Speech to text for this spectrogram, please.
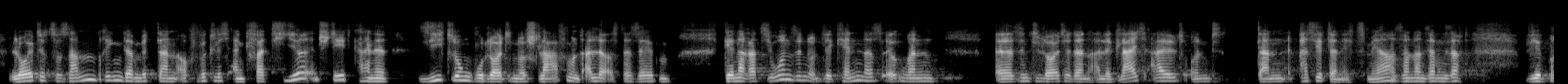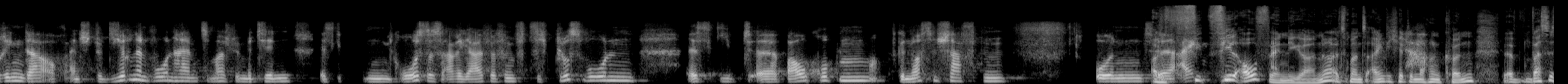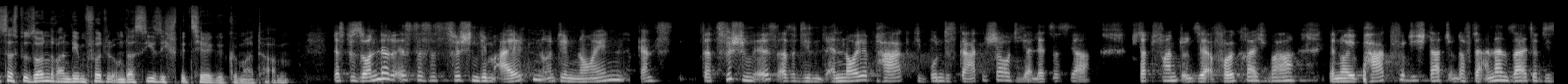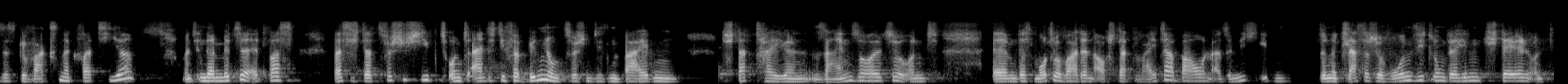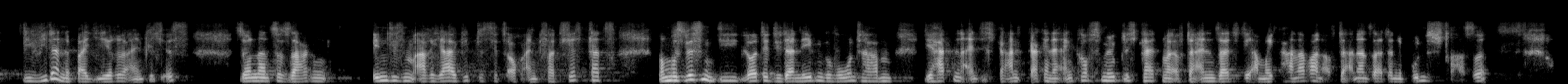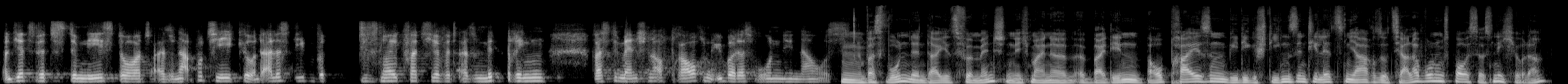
Leute zusammenbringen, damit dann auch wirklich ein Quartier entsteht, keine Siedlung, wo Leute nur schlafen und alle aus derselben Generation sind. Und wir kennen das, irgendwann äh, sind die Leute dann alle gleich alt und dann passiert da nichts mehr, sondern sie haben gesagt, wir bringen da auch ein Studierendenwohnheim zum Beispiel mit hin. Es gibt ein großes Areal für 50 plus Wohnen. Es gibt äh, Baugruppen, Genossenschaften. Und also äh, viel, viel, aufwendiger, ne, als man es eigentlich hätte ja. machen können. Äh, was ist das Besondere an dem Viertel, um das Sie sich speziell gekümmert haben? Das Besondere ist, dass es zwischen dem Alten und dem Neuen ganz dazwischen ist, also die, der neue Park, die Bundesgartenschau, die ja letztes Jahr stattfand und sehr erfolgreich war, der neue Park für die Stadt und auf der anderen Seite dieses gewachsene Quartier und in der Mitte etwas, was sich dazwischen schiebt und eigentlich die Verbindung zwischen diesen beiden Stadtteilen sein sollte. Und ähm, das Motto war dann auch Stadt weiterbauen, also nicht eben so eine klassische Wohnsiedlung dahin stellen und die wieder eine Barriere eigentlich ist, sondern zu sagen, in diesem Areal gibt es jetzt auch einen Quartiersplatz. Man muss wissen, die Leute, die daneben gewohnt haben, die hatten eigentlich gar, gar keine Einkaufsmöglichkeiten, weil auf der einen Seite die Amerikaner waren, auf der anderen Seite eine Bundesstraße. Und jetzt wird es demnächst dort also eine Apotheke und alles geben wird, dieses neue Quartier wird also mitbringen, was die Menschen auch brauchen über das Wohnen hinaus. Hm, was wohnen denn da jetzt für Menschen? Ich meine, äh, bei den Baupreisen, wie die gestiegen sind die letzten Jahre, sozialer Wohnungsbau ist das nicht, oder?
